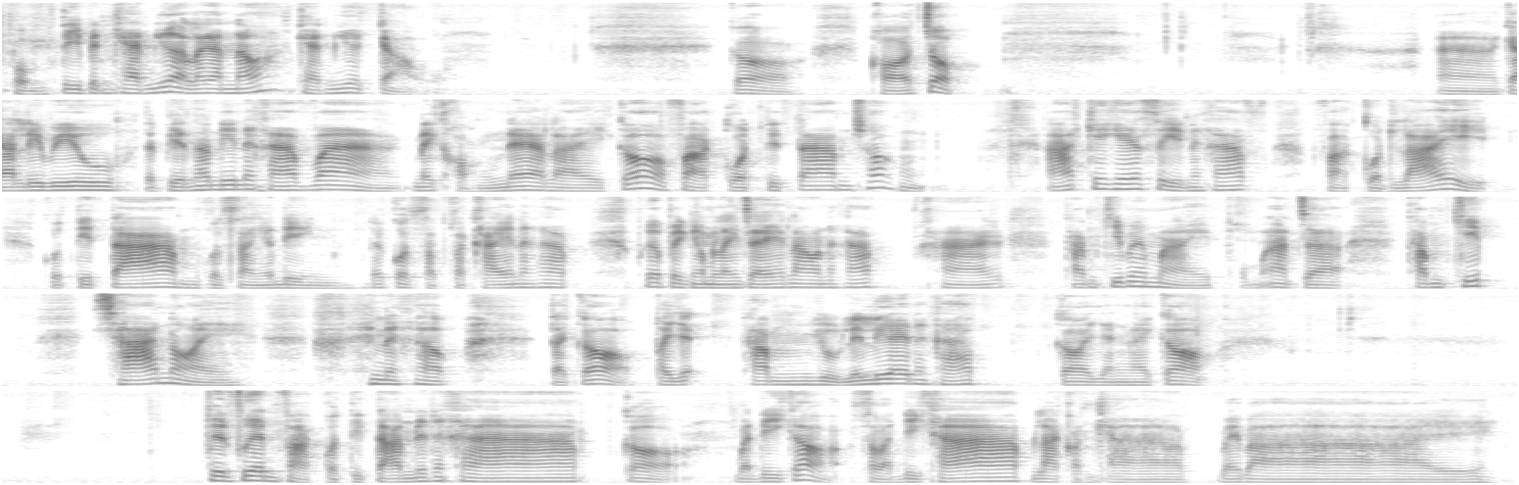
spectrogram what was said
ผมตีเป็นแคนเงือกแล้วกันเนาะแคนเงือกเก่า ก็ขอจบการรีวิว แต่เพียงเท่านี้นะครับว่าในของได้อะไรก็ฝากกดติดตามช่อง Art KK4 นะครับ ฝากกดไลค์ กดติดตาม กดสั่นกระดิ่ง และกด Subscribe นะครับ เพื่อเป็นกำลังใจให้เรานะครับ หาทำคลิปใหม่ๆ ผมอาจจะทำคลิปช้าหน่อยนะครับ แต่ก็พยายทำอยู่เรื่อยๆ นะครับ ก็ยังไงก็ เพื่อนๆ ฝากกดติดตามด้วยนะครับ ก็วันนี้ก็สวัสดีครับ ลาก่อนครับ บ๊ายบาย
